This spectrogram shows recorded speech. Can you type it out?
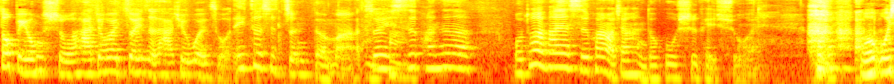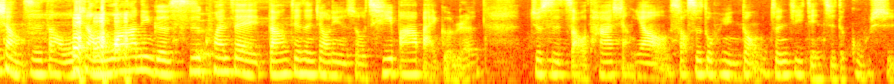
都不用说，他就会追着他去问说：“哎、这是真的吗？”所以思宽真的，我突然发现思宽好像很多故事可以说、哎。我我想知道，我想挖那个思宽在当健身教练的时候，七八百个人。就是找他想要少吃多运动、增肌减脂的故事。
